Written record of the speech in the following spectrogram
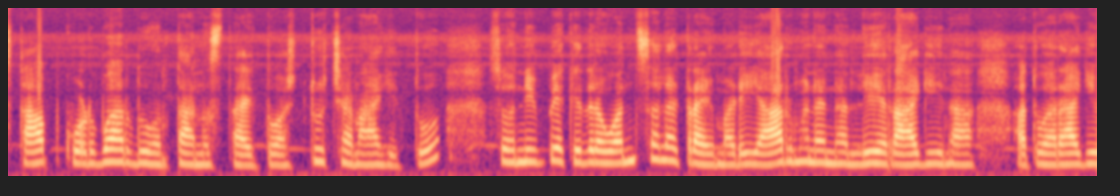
ಸ್ಟಾಪ್ ಕೊಡಬಾರ್ದು ಅಂತ ಅನ್ನಿಸ್ತಾ ಇತ್ತು ಅಷ್ಟು ಚೆನ್ನಾಗಿತ್ತು. ಸೊ ನೀವು ಬೇಕಿದ್ರೆ ಒಂದು ಸಲ ಟ್ರೈ ಮಾಡಿ, ಯಾರ ಮನೆಯಲ್ಲಿ ರಾಗಿನ ಅಥವಾ ರಾಗಿ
